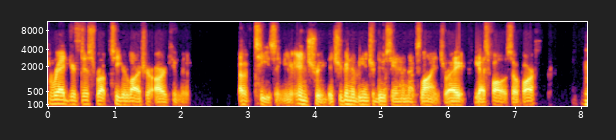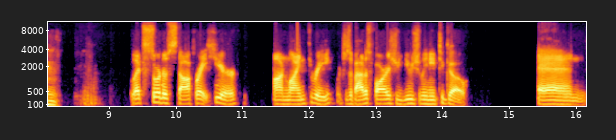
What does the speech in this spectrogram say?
thread your disrupt to your larger argument of teasing, your intrigue that you're going to be introducing in the next lines, right? You guys follow so far? Hmm. Let's sort of stop right here on line three, which is about as far as you usually need to go. And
